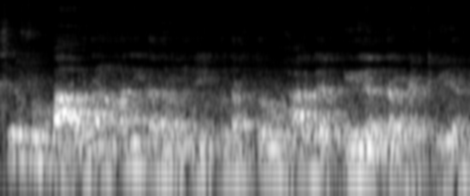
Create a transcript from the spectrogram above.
ਸਿਰਫ ਭਾਵਨਾਵਾਂ ਦੀ ਕਦਰ ਹੁੰਦੀ, ਕੁਦਰਤ ਤੋਂ ਹਰ ਵਿਅਕਤੀ ਦੇ ਅੰਦਰ ਬੈਠੀ ਹੈ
